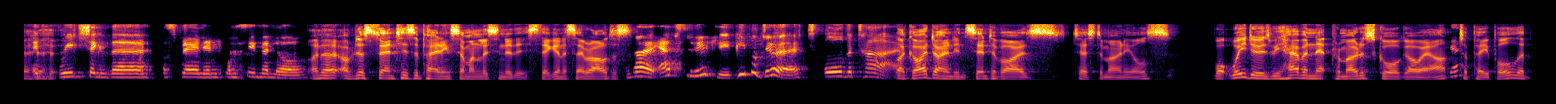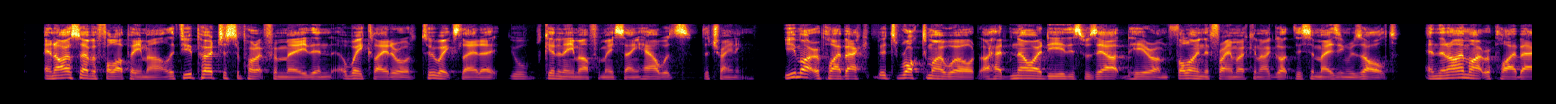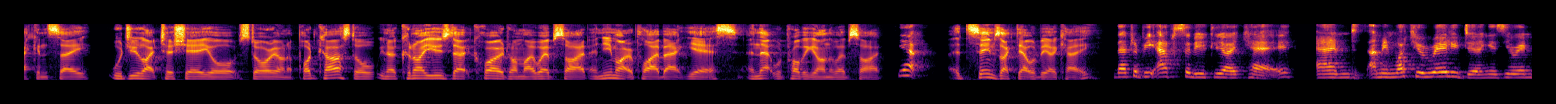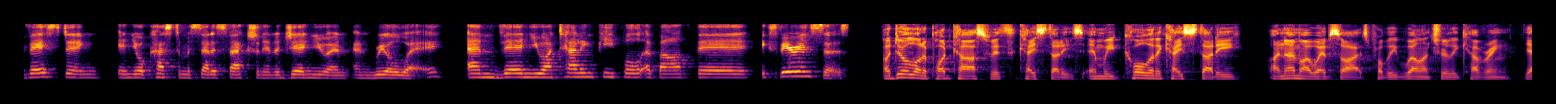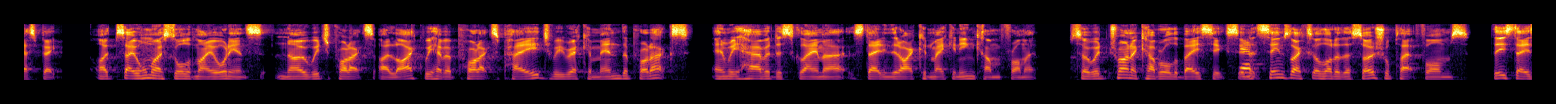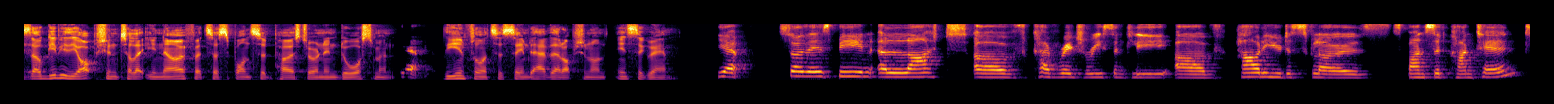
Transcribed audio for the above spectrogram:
it's breaching the Australian consumer law. I know. I'm just anticipating someone listening to this. They're going to say, "Right, I'll just." No, absolutely. People do it all the time. Like I don't incentivize testimonials. What we do is we have a net promoter score go out to people that, and I also have a follow up email. If you purchase a product from me, then a week later or two weeks later, you'll get an email from me saying, How was the training? You might reply back, It's rocked my world. I had no idea this was out here. I'm following the framework and I got this amazing result. And then I might reply back and say, would you like to share your story on a podcast? Or you know can i use that quote on my website? And you might reply back yes. And that would probably go on the website. Yeah. It seems like that would be okay. That would be absolutely okay. And i mean what you're really doing is you're investing in your customer satisfaction in a genuine and real way and then you are telling people about their experiences i do a lot of podcasts with case studies and we call it a case study I know my website's probably well and truly covering the aspect I'd say almost all of my audience know which products I like. We have a products page, we recommend the products, and we have a disclaimer stating that I could make an income from it. So we're trying to cover all the basics. Yep. And it seems like a lot of the social platforms these days, they'll give you the option to let you know if it's a sponsored post or an endorsement. Yeah. The influencers seem to have that option on Instagram. Yeah. So there's been a lot of coverage recently of how do you disclose sponsored content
